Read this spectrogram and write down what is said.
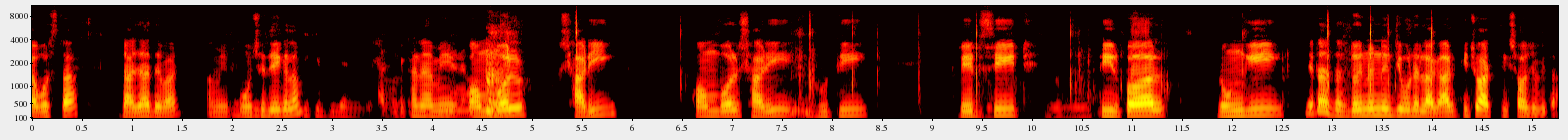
ব্যবস্থা যা যা দেবার, আমি পৌঁছে দিয়ে গেলাম। এখানে আমি কম্বল, শাড়ি কম্বল, শাড়ি, ধুতি, বেডশিট, তিরপল লুঙ্গি যেটা দৈনন্দিন জীবনে লাগে। আর কিছু আর্থিক সহযোগিতা।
